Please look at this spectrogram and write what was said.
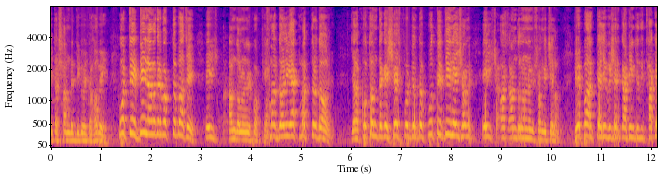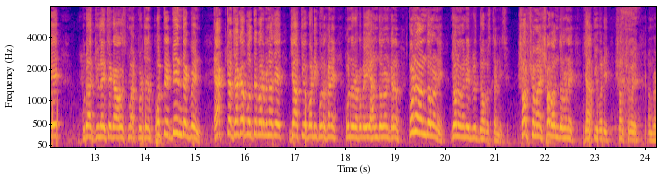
এটা সামনের দিকে হইতে হবে। প্রত্যেক দিন আমাদের বক্তব্য আছে এই আন্দোলনের পক্ষে। আমার দলই একমাত্র দল। যারা প্রথম থেকে শেষ পর্যন্ত প্রতিদিন এই সঙ্গে, এই আন্দোলনের সঙ্গে ছিলাম। পেপার, টেলিভিশন কাটিং যদি থাকে, পুরা জুলাই থেকে আগস্ট মাস পর্যন্ত প্রতিদিন দেখবেন। একটা জায়গা বলতে পারবে না যে জাতীয় পার্টি কোনোখানে কোনো রকম এই আন্দোলন কেন? কোনো আন্দোলনে জনগণের বিরুদ্ধে অবস্থান নিচ্ছে সবসময় সব আন্দোলনে জাতীয় পার্টি সবসময় আমরা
